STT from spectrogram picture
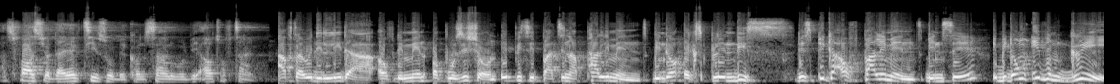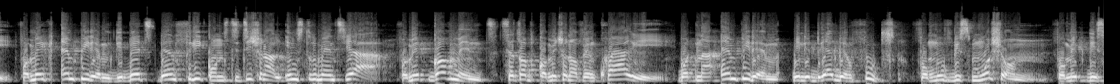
as far as your directives will be concerned, will be out of time. after wey the leader of the main opposition apc party na parliament bin don explain dis di speaker of parliament bin say e bin don even gree for make mp dem debate dem three constitutional instruments here for make government set up commission of inquiry but na mp dem dey drag dem foot for move this motion for make this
